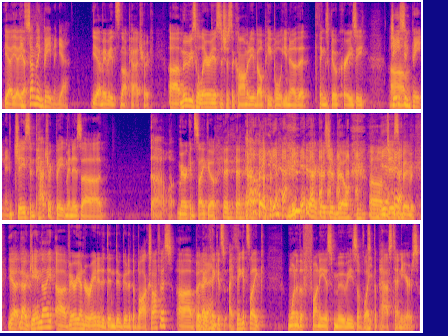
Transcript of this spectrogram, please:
Yeah, yeah, yeah. It's something Bateman, yeah. yeah, maybe it's not Patrick. Uh, movie's hilarious. It's just a comedy about people, you know, that things go crazy. Jason Um, Bateman. Jason Patrick Bateman is uh, uh, American Psycho. yeah, yeah, Christian Bale, um, Jason Bateman. Yeah, no, Game Night, uh, very underrated. It didn't do good at the box office, uh, but I think it's I think it's like one of the funniest movies of like the past ten years.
